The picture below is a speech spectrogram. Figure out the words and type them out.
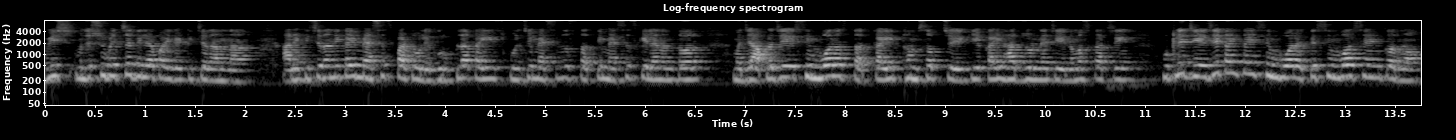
विश म्हणजे शुभेच्छा दिल्या पाहिजे टीचरांना. आणि टीचरांनी काही मेसेज पाठवले. ग्रुपला काही स्कूलचे मेसेज असतात. ते मेसेज केल्यानंतर म्हणजे आपलं जे सिम्बॉल असतात काही थम्सअपचे किंवा काही हात जोडण्याचे नमस्कारचे कुठले जे जे काही काही सिम्बॉल आहेत ते सिम्बॉल सेंड करणं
